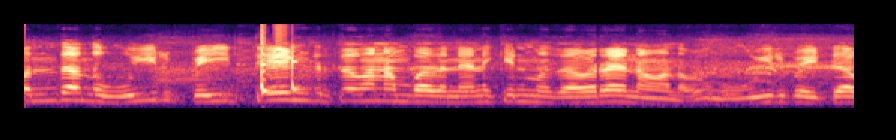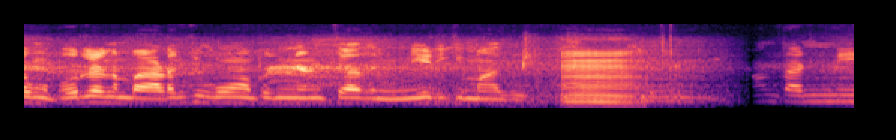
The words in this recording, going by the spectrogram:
வந்து அந்த உயிர் போயிட்டேங்கிறத தான் நம்ம அதை நினைக்கணுமே தவிர நான் அவங்க உயிர் போயிட்டு அவங்க பொருளை நம்ம அடைஞ்சுக்குவோம் அப்படின்னு நினைச்சா அது நீடிக்குமா அது தண்ணி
